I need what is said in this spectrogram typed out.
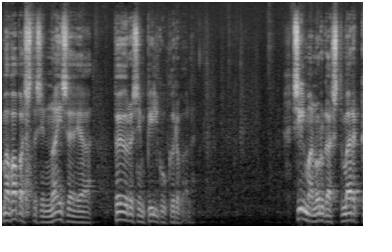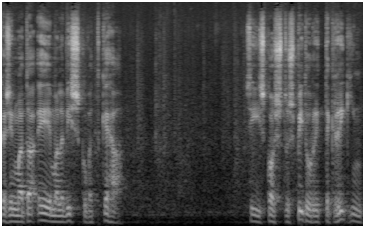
ma vabastasin naise ja pöörasin pilgu kõrvale. Silmanurgast märkasin ma ta eemale viskuvat keha siis kostus pidurite krigin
